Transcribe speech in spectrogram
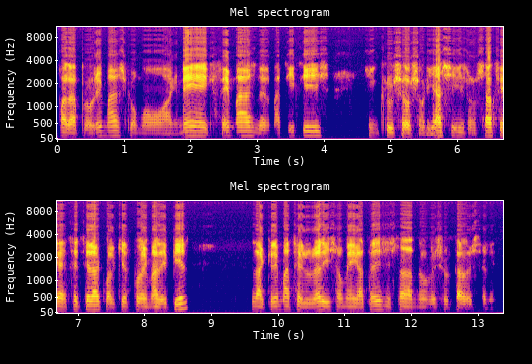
para problemas como acné, eczemas, dermatitis, incluso psoriasis, rosácea, etcétera, cualquier problema de piel. La crema celularis omega 3 está dando un resultado excelente.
